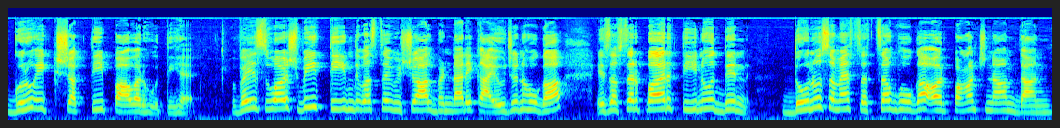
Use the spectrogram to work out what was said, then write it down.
गुरु एक शक्ति पावर होती है। वह इस वर्ष भी तीन दिवसीय विशाल भंडारे का आयोजन होगा। इस अवसर पर तीनों दिन दोनों समय सत्संग होगा और पाँच नाम दान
